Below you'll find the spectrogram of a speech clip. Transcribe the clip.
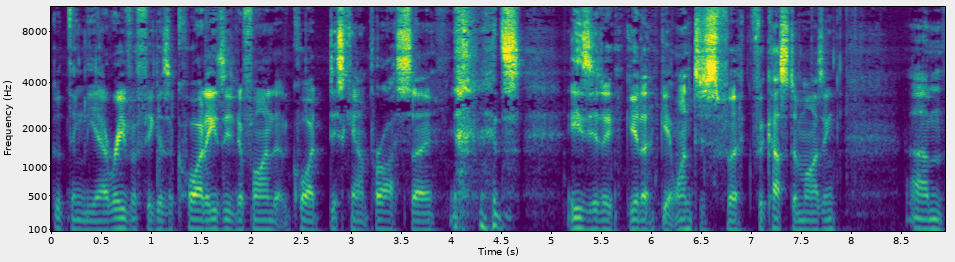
Good thing the uh, Reaver figures are quite easy to find at a quite discount price, so it's easier to get a get one just for for customizing. Um,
